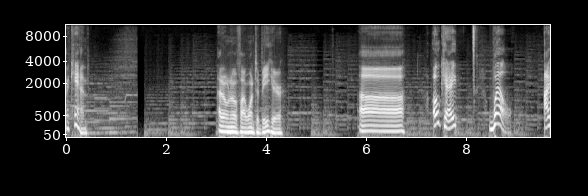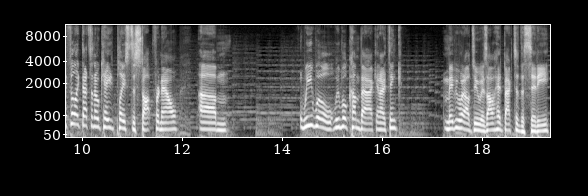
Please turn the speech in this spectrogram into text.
I can. I don't know if I want to be here. Uh, okay. Well, I feel like that's an okay place to stop for now. Um, we will we will come back, and I think maybe what I'll do is I'll head back to the city,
